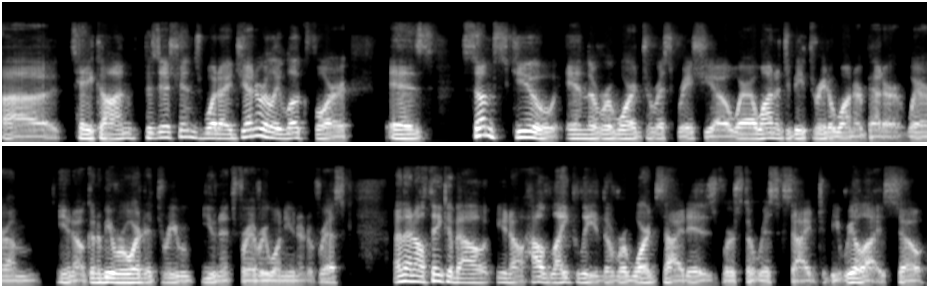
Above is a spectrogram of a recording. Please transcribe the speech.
uh, take on positions, what I generally look for is some skew in the reward to risk ratio where I want it to be three to one or better, where I'm, you know, going to be rewarded three units for every one unit of risk. And then i'll think about you know how likely the reward side is versus the risk side to be realized. So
